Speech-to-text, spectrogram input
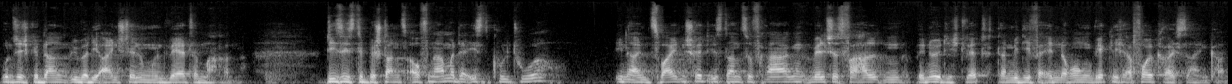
und sich Gedanken über die Einstellungen und Werte machen. Dies ist die Bestandsaufnahme der Ist-Kultur. In einem zweiten Schritt ist dann zu fragen, welches Verhalten benötigt wird, damit die Veränderung wirklich erfolgreich sein kann.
